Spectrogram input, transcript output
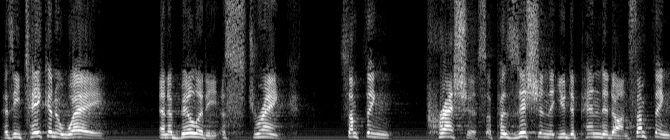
Has He taken away an ability, a strength, something precious, a position that you depended on, something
